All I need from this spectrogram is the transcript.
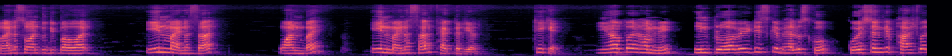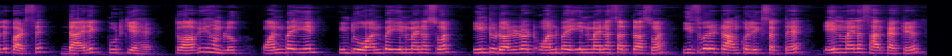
minus one to the power N minus R, one by N minus R factorial. ठीक है, यहाँ पर हमने इन प्रोबेबिलिटीज के वैल्यूज़ को क्वेश्चन के फ़र्स्ट वाले पार्ट से डायरेक्ट पुट किया है। तो अभी हम लोग one by N into one by N minus one into dot dot one by N minus R plus one, इस वाले टर्म को लिख सकते हैं N minus R factorial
